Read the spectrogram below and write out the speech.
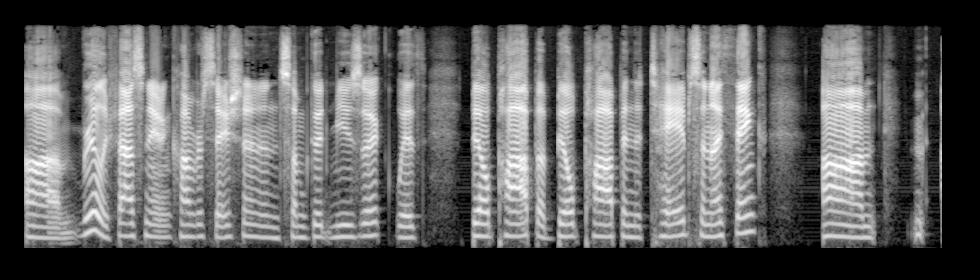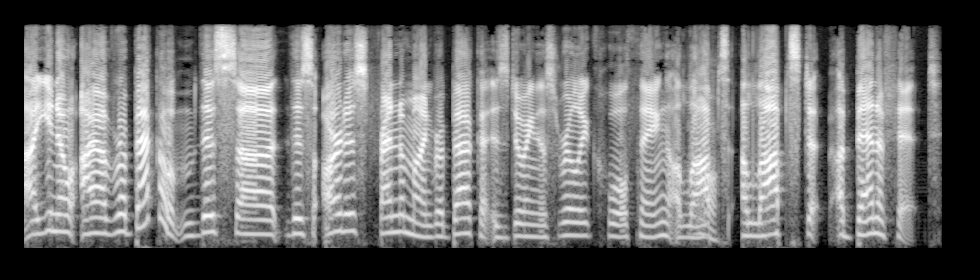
um, really fascinating conversation and some good music with Bill Popp of Bill Popp and the Tapes, and I think um, uh, you know, uh, Rebecca, this uh, this artist friend of mine, Rebecca, is doing this really cool thing a lops a lobster a benefit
